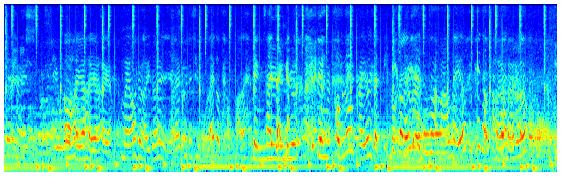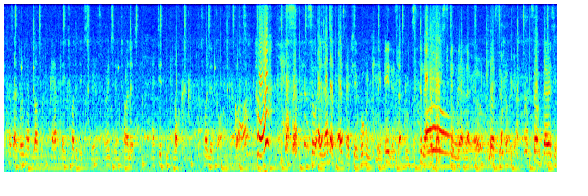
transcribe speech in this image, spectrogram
哋係笑。哦，係啊，係啊，係啊。唔係，我仲留意到一樣嘢咧，咧个头发咧系唔使整嘅，劲后边嗰个计好似就跌落嚟咁样。扎马尾咯，啲披头散发咁样咯。 Because I don't have a lot of airplane toilet experience, I went to the toilet, I didn't lock the toilet door, I forgot. 吓？ Yes. So another person, actually a woman came in, it's like, oops, and I was like standing there like, oh, close the door again. So embarrassing.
